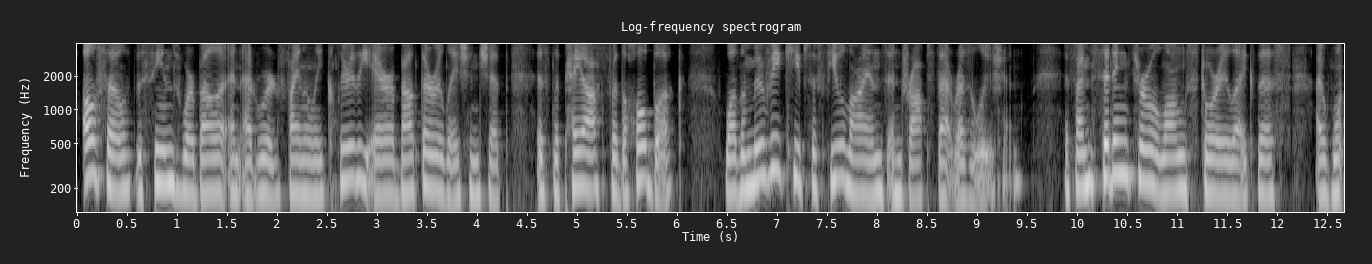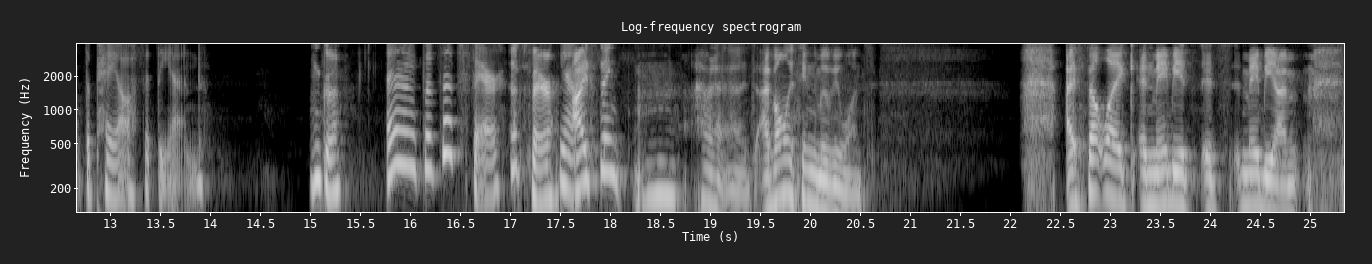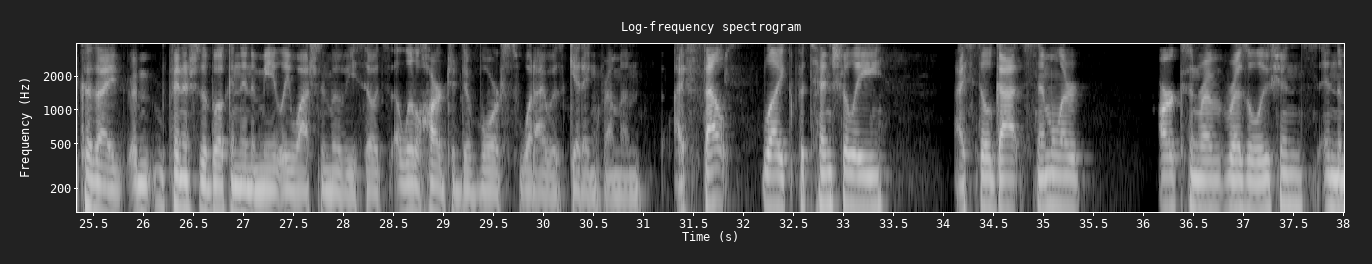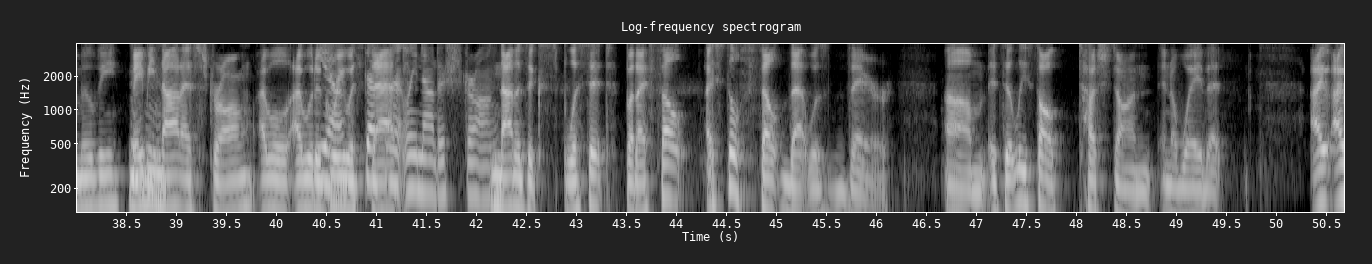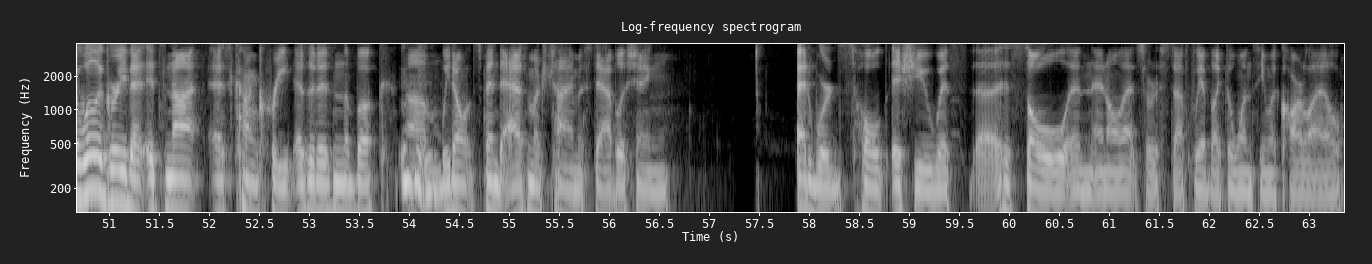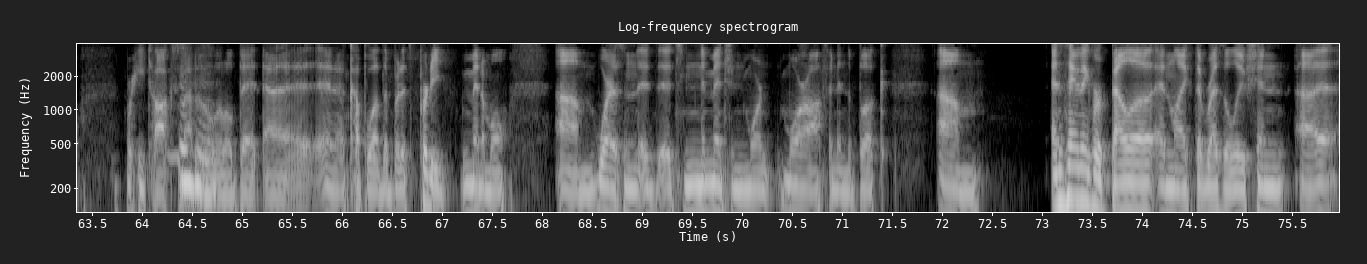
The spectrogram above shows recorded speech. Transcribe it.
Also, the scenes where Bella and Edward finally clear the air about their relationship is the payoff for the whole book, while the movie keeps a few lines and drops that resolution. If I'm sitting through a long story like this, I want the payoff at the end. Okay, I think that that's fair. that's fair. Yeah. I think mm, would I- I've only seen the movie once. I felt like, and maybe it's it's maybe I'm because I um, finished the book and then immediately watched the movie, so it's a little hard to divorce what I was getting from him. I felt like potentially I still got similar arcs and re- resolutions in the movie. Maybe not as strong. I will. I would agree Mm-hmm. yeah, with that definitely not as strong. not as explicit, but I felt I still felt that was there. Um, it's at least all touched on in a way that I, I will agree that it's not as concrete as it is in the book. Um, we don't spend as much time establishing Edward's whole issue with uh, his soul and, and all that sort of stuff. We have like the one scene with Carlisle where he talks about it a little bit uh, and a couple other, but it's pretty minimal. Um, whereas in, it, it's mentioned more more often in the book. Um, and the same thing for Bella and like the resolution uh,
